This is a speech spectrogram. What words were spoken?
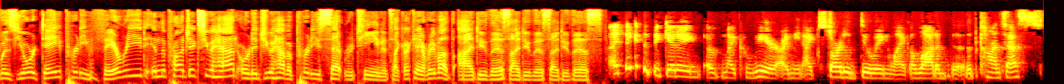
Was your day pretty varied in the projects you had, or did you have a pretty set routine? It's like, okay, every month I do this, I do this, I do this. I think at the beginning of my career, I mean, I started doing like a lot of the, the contests,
